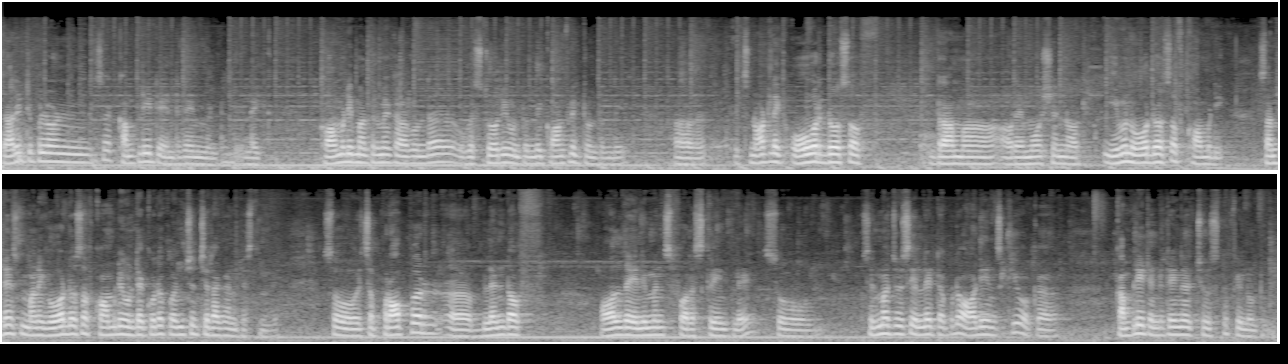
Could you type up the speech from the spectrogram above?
చారిటబుల్ సార్ కంప్లీట్ ఎంటర్టైన్మెంట్ అండి లైక్ కామెడీ మాత్రమే కాకుండా ఒక స్టోరీ ఉంటుంది కాన్ఫ్లిక్ట్ ఉంటుంది it's not like overdose of drama or emotion or even overdose of comedy sometimes మనకి ఓవర్ డోస్ ఆఫ్ కామెడీ ఉంటే కూడా కొంచెం చిరాకు అనిపిస్తుంది. So it's a proper blend of all the elements for a screenplay so cinema చూసి వెళ్ళేటప్పుడు ఆడియన్స్కి ఒక కంప్లీట్ ఎంటర్టైనర్ చూసిన ఫీల్ ఉంటుంది.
